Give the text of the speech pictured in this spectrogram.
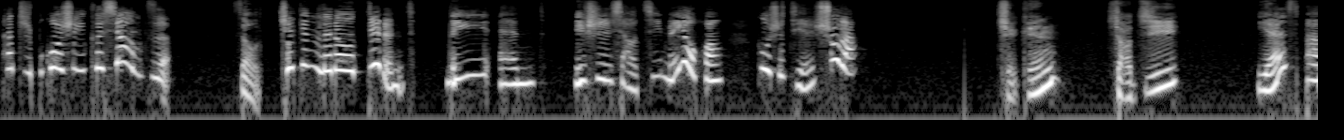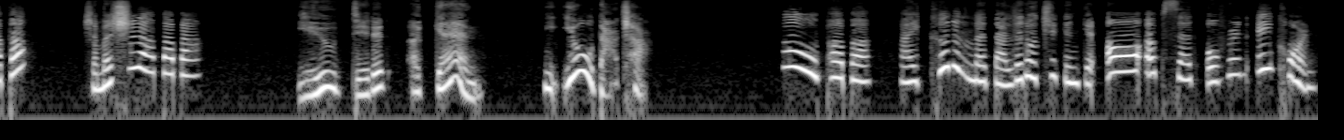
它只不过是一颗橡子。” So Chicken Little didn't. The end. 于是小鸡没有慌，故事结束了。Chicken，小鸡。Yes, Papa. 什么事啊，爸爸？You did it again. 你又打岔。Oh, Papa, I couldn't let that little chicken get all upset over an acorn.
